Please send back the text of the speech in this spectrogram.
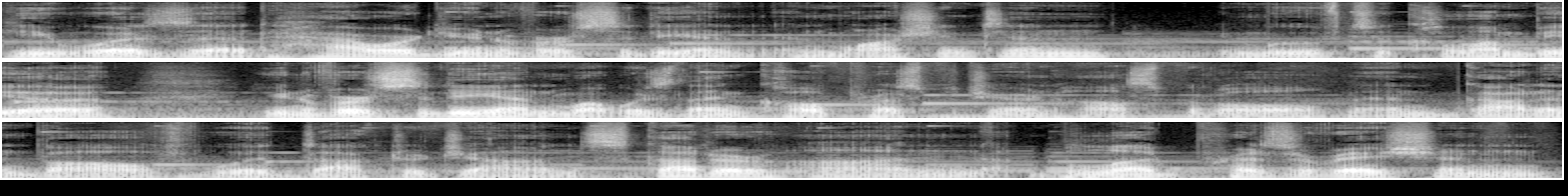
He was at Howard University in, in, Washington. He moved to Columbia University and what was then called Presbyterian Hospital and got involved with Dr. John Scudder on blood preservation.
